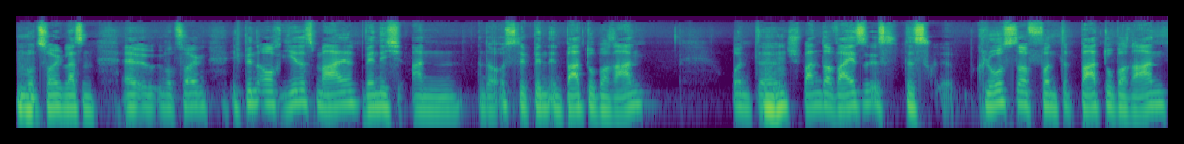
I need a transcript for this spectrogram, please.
überzeugen lassen, äh, überzeugen. Ich bin auch jedes Mal, wenn ich an, an der Ostsee bin, in Bad Doberan und äh, spannenderweise ist das äh, Kloster von Bad Doberan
